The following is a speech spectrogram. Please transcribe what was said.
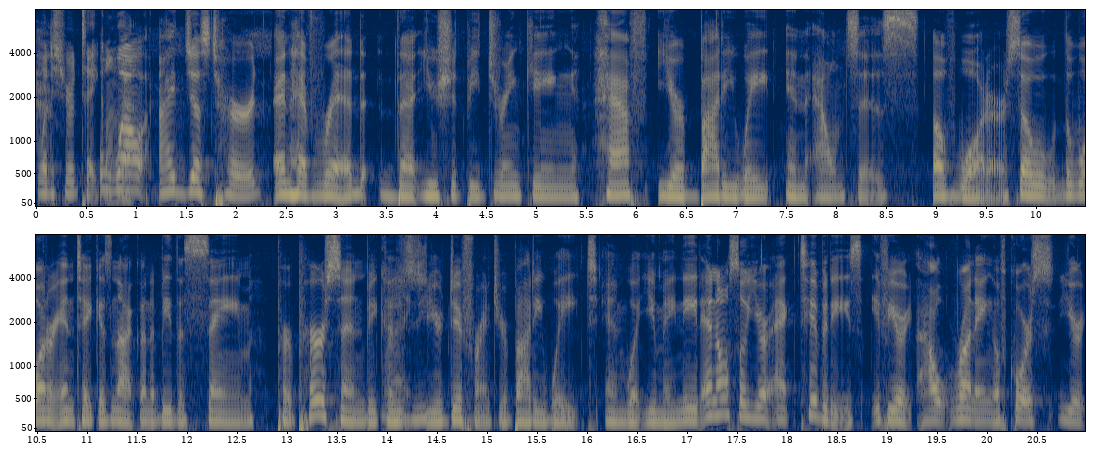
what is your take on well, that? I just heard and have read that you should be drinking half your body weight in ounces of water. So the water intake is not going to be the same per person because Right. you're different, your body weight and what you may need, and also your activities. If you're out running, of course, you're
